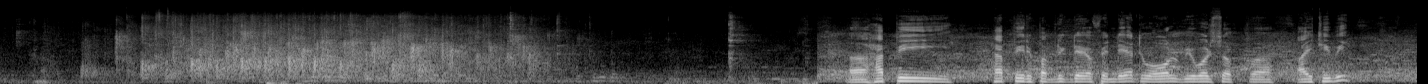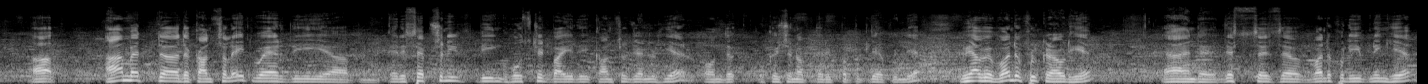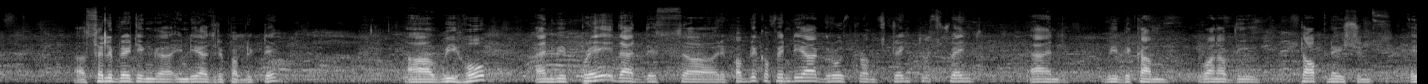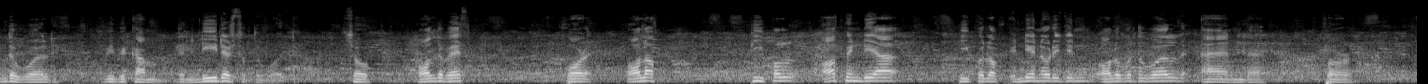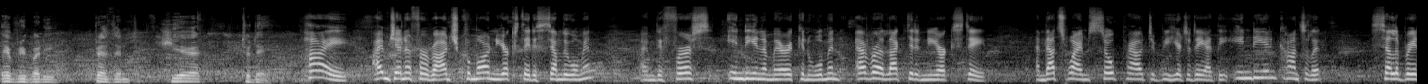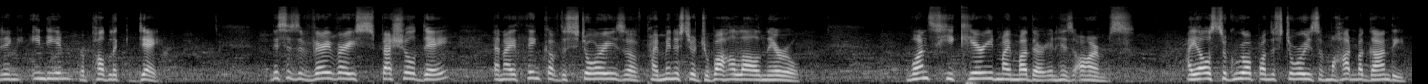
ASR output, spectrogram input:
Uh, happy, happy Republic Day of India to all viewers of uh, ITV. Uh, I'm at uh, the consulate where the uh, reception is being hosted by the Consul General here on the occasion of the Republic Day of India. We have a wonderful crowd here. And this is a wonderful evening here, celebrating India's Republic Day. We hope and we pray that this uh, Republic of India grows from strength to strength and we become one of the top nations in the world. We become the leaders of the world. So, all the best for all of people of India, people of Indian origin all over the world, and uh, for everybody present here today. Hi, I'm Jennifer Rajkumar, New York State Assemblywoman. I'm the first Indian American woman ever elected in New York State. And that's why I'm so proud to be here today at the Indian Consulate celebrating Indian Republic Day. This is a very, very special day, and I think of the stories of Prime Minister Jawaharlal Nehru. Once he carried my mother in his arms. I also grew up on the stories of Mahatma Gandhi,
